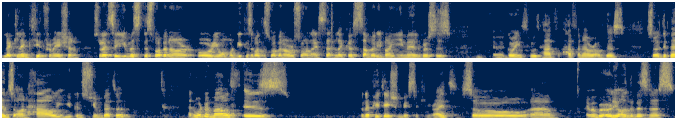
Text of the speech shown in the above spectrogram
like lengthy information. So let's say you missed this webinar or you want more details about this webinar or so on. I send like a summary by email versus uh, going through half, half an hour of this. So it depends on how you consume better. And word of mouth is reputation basically, right? So um, I remember early on in the business,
